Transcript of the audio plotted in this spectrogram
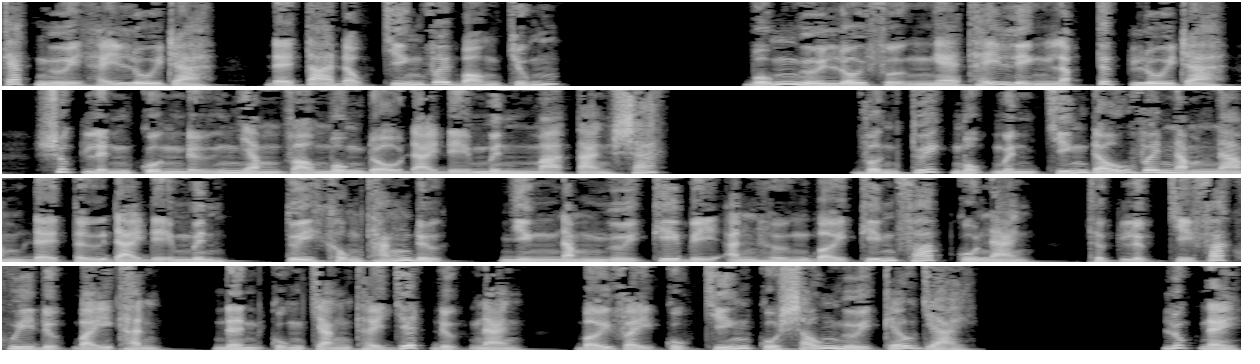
các người hãy lui ra, để ta độc chiến với bọn chúng. Bốn người lôi phượng nghe thấy liền lập tức lui ra, xuất lĩnh quân nữ nhằm vào môn đồ Đại Địa Minh mà tàn sát. Vân Tuyết một mình chiến đấu với năm nam đệ tử Đại Địa Minh, tuy không thắng được, nhưng năm người kia bị ảnh hưởng bởi kiếm pháp của nàng, thực lực chỉ phát huy được bảy thành, nên cũng chẳng thể giết được nàng. Bởi vậy cuộc chiến của sáu người kéo dài. Lúc này,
